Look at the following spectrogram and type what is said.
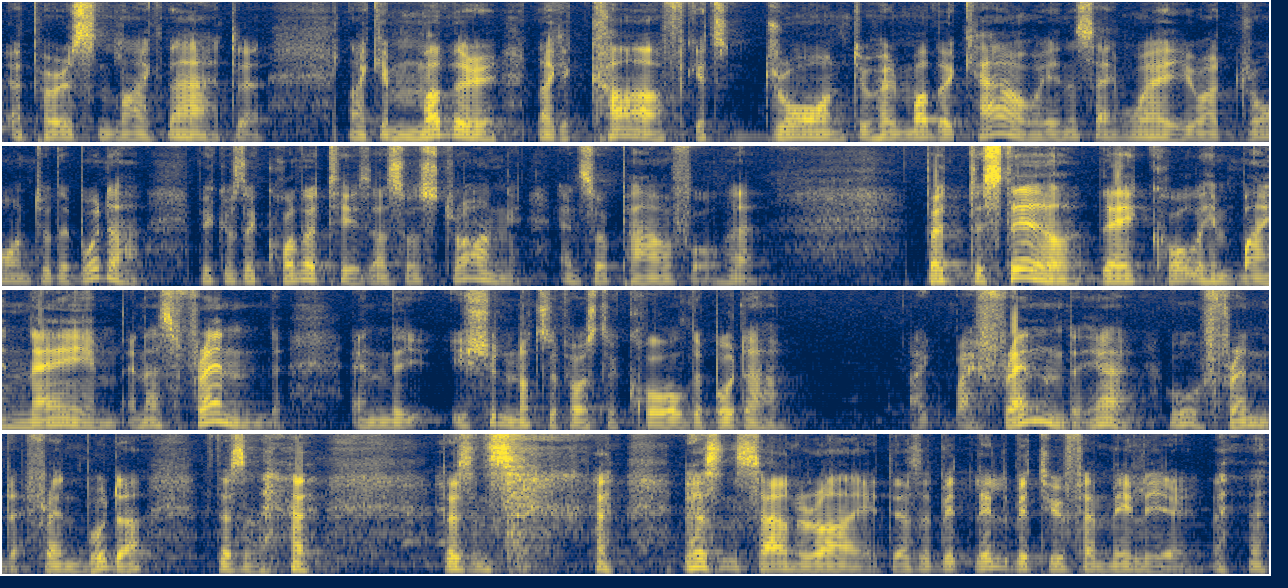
a person like that. Uh, like a mother, like a calf gets drawn to her mother cow, in the same way you are drawn to the Buddha because the qualities are so strong and so powerful. Uh, but still, they call him by name and as friend. And you should not supposed to call the Buddha like by friend. Yeah, oh, friend, friend Buddha doesn't doesn't doesn't sound right. There's a bit, little bit too familiar.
